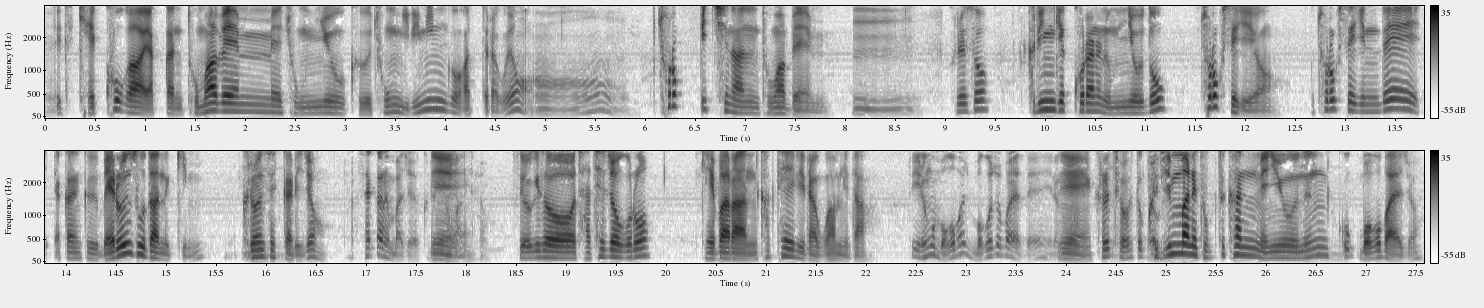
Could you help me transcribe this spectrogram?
근데 그 게코가 약간 도마뱀의 종류 그 종 이름인 것 같더라고요. 어. 초록빛이 나는 도마뱀. 음. 그래서 그린 게코라는 음료도 초록색이에요. 초록색인데 약간 그 메론 소다 느낌 그런 음. 색깔이죠. 색깔은 맞아요. 그랬던 예. 것 같아요. 그래서 여기서 자체적으로 개발한 칵테일이라고 합니다. 또 이런 거 먹어봐 먹어줘봐야 돼. 이런 거. 예, 그렇죠. 또 그 집만의 독특한 메뉴는 꼭 먹어봐야죠.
